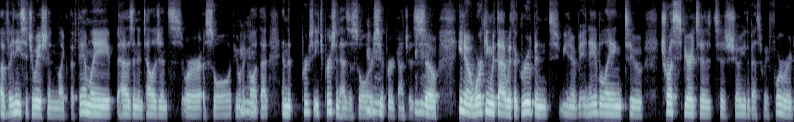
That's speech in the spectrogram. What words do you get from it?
of any situation like the family has an intelligence or a soul if you want to call Mhm. it that and the person each person has a soul or Mhm. super conscious Mhm. so you know working with that with a group and you know enabling to trust spirit to to show you the best way forward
